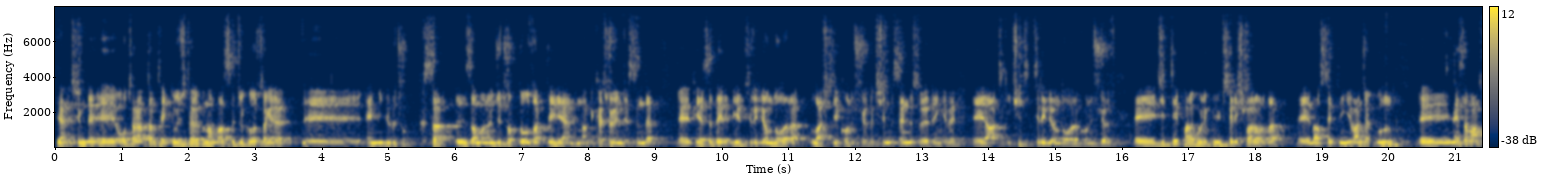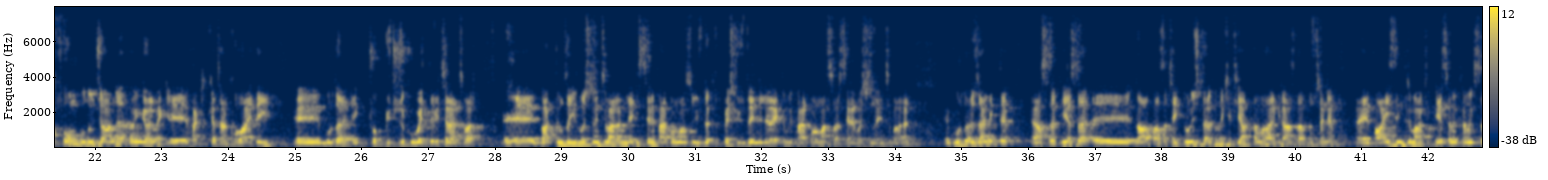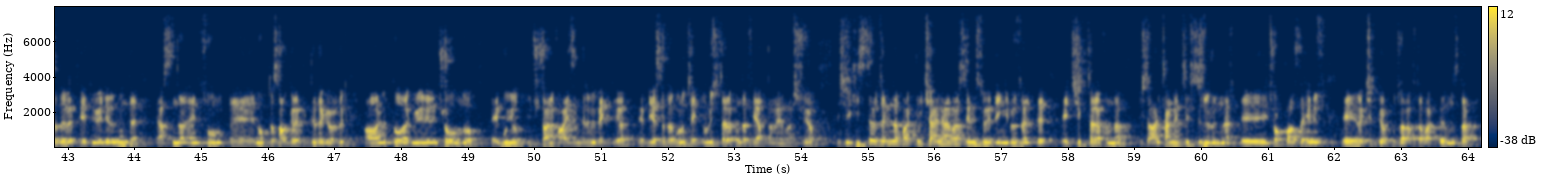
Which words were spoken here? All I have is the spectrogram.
Yani şimdi e, o taraftan teknoloji tarafından bahsedecek olursak evet e, Nvidia'da çok kısa e, zaman önce çok da uzak değil yani bundan birkaç ay öncesinde e, piyasa değeri 1 trilyon dolara ulaştığı konuşuyorduk. Şimdi senin de söylediğin gibi e, artık 2 trilyon dolara konuşuyoruz. E, ciddi parabolik bir yükseliş var orada e, bahsettiğin gibi ancak bunun e, ne zaman son bulacağını öngörmek e, hakikaten kolay değil. E, burada çok güçlü kuvvetli bir trend var. E, baktığımızda yılbaşından itibaren bile hissenin performansı %45-%50'lere yakın bir performans var sene başından itibaren. E, burada özellikle e, aslında piyasa e, daha fazla teknoloji tarafındaki fiyatlamalar biraz da bu sene faiz indirimi artık piyasanın kanıksadığı ve FED üyelerinin de aslında en son noktasal grafikte de gördük. Ağırlıklı olarak üyelerin çoğunluğu bu yıl 3 tane faiz indirimi bekliyor ve piyasa da bunu teknoloji tarafında fiyatlamaya başlıyor. İşte hisse özelinde farklı hikayeler var senin söylediğin gibi özellikle çip tarafında işte alternatifsiz ürünler çok fazla henüz rakip yok bu tarafta baktığımızda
